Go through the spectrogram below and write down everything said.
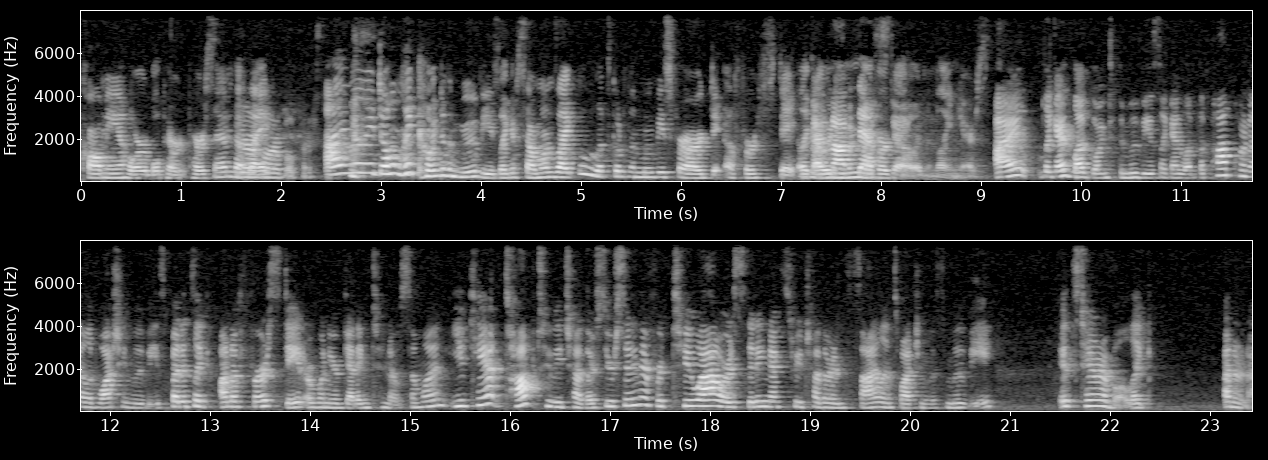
Call me a horrible per- person, but You're like a horrible person. I really don't like going to the movies. Like if someone's like, "Ooh, let's go to the movies for our da- a first date," like No, I would never go in a million years. I like I love going to the movies. Like I love the popcorn. I love watching movies. But it's like on a first date or when you're getting to know someone, you can't talk to each other. So you're sitting there for two hours, sitting next to each other in silence, watching this movie. It's terrible. Like I don't know.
